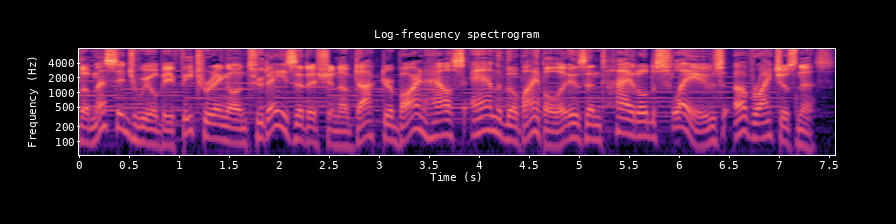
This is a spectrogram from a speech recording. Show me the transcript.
The message we'll be featuring on today's edition of Dr. Barnhouse and the Bible is entitled Slaves of Righteousness.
